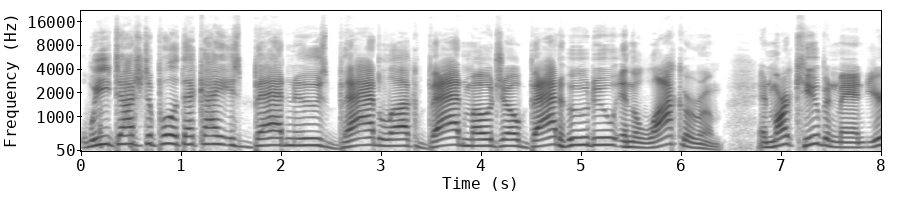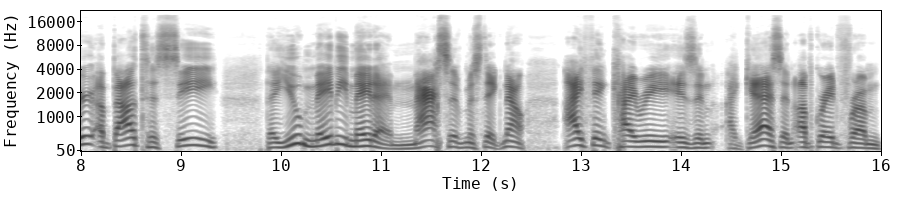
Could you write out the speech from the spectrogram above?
we dodged a bullet. That guy is bad news, bad luck, bad mojo, bad hoodoo in the locker room. And Mark Cuban, man, you're about to see that you maybe made a massive mistake. Now, I think Kyrie is an, I guess, an upgrade from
